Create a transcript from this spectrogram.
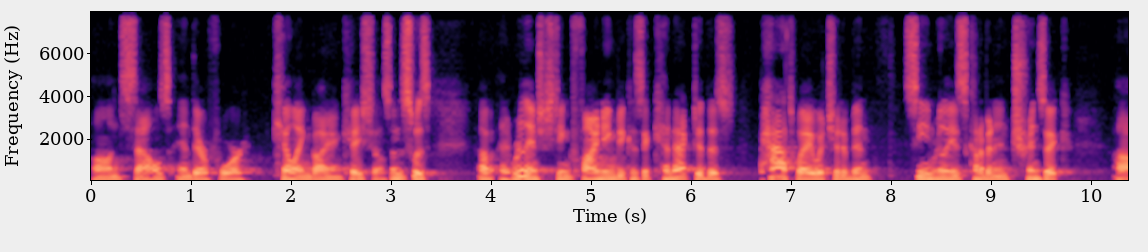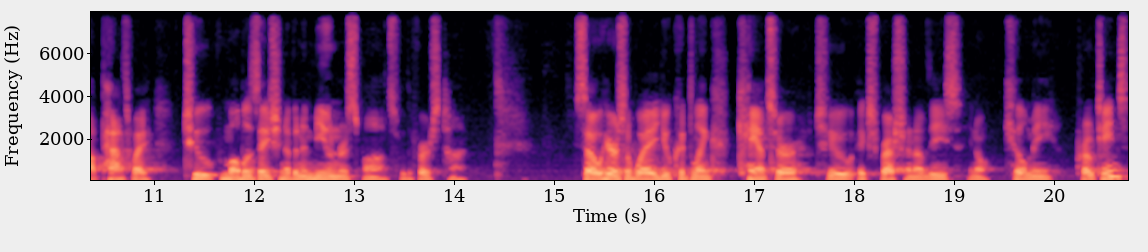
on cells and therefore killing by NK cells. And this was a, really interesting finding because it connected this pathway, which had been seen really as kind of an intrinsic uh, pathway to mobilization of an immune response for the first time. So here's a way you could link cancer to expression of these, you know, kill me proteins.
